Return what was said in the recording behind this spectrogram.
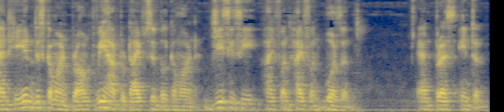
And here in this command prompt, we have to type simple command gcc hyphen hyphen version and press enter.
